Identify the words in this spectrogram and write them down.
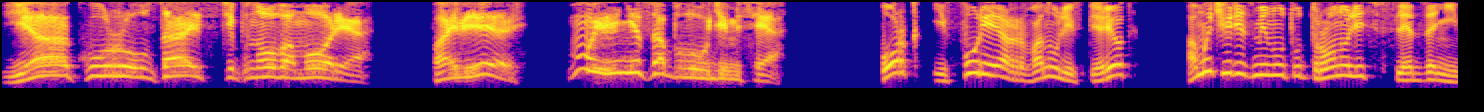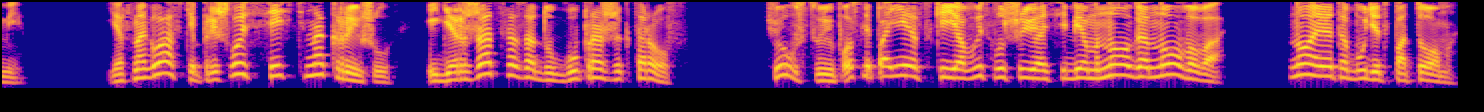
«Я Курултай Степного моря. Поверь, мы не заблудимся!» Орк и Фурия рванули вперед, а мы через минуту тронулись вслед за ними. Ясноглазке пришлось сесть на крышу и держаться за дугу прожекторов. Чувствую, после поездки я выслушаю о себе много нового, но это будет потом.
